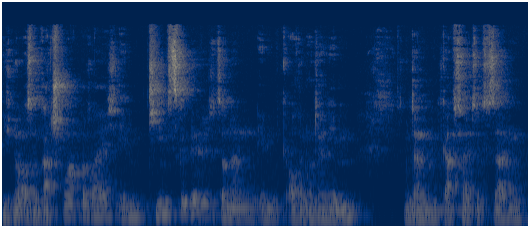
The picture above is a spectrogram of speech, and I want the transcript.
nicht nur aus dem Radsportbereich eben Teams gebildet, sondern eben auch in Unternehmen. Und dann gab es halt sozusagen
